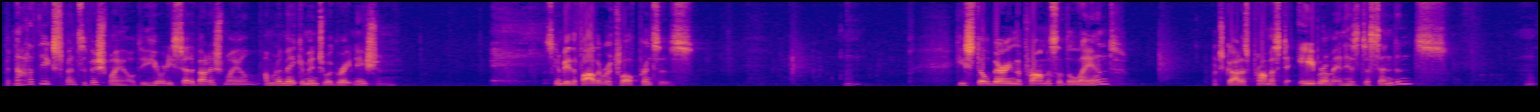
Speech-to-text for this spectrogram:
But not at the expense of Ishmael. Do you hear what he said about Ishmael? I'm going to make him into a great nation. He's going to be the father of 12 princes. He's still bearing the promise of the land, which God has promised to Abram and his descendants. And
